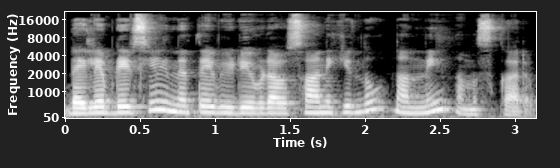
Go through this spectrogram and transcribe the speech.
ഡെയിലി അപ്ഡേറ്റ്സിൽ ഇന്നത്തെ വീഡിയോ ഇവിടെ അവസാനിക്കുന്നു. നന്ദി നമസ്കാരം.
